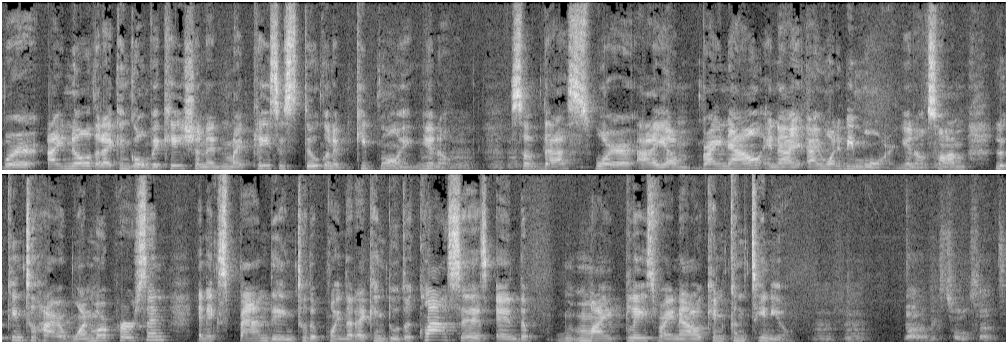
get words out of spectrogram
where i know that i can go on vacation and my place is still going to keep going you know so that's where i am right now and i, I want to be more you know so i'm looking to hire one more person and expanding to the point that i can do the classes and the my place right now can continue No, that makes total sense.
